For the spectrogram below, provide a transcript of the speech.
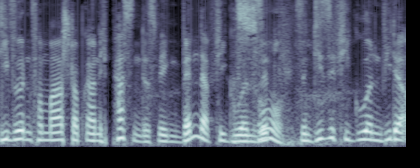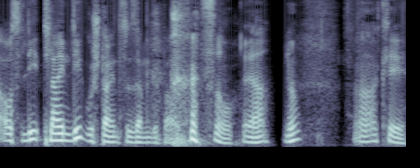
Die würden vom Maßstab gar nicht passen. Deswegen, wenn da Figuren so. sind, sind diese Figuren wieder aus le kleinen Legosteinen zusammengebaut. Ach so, ja. Ne? Ah, okay.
